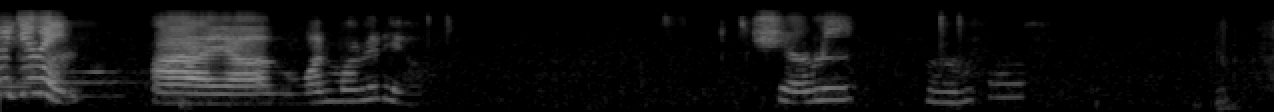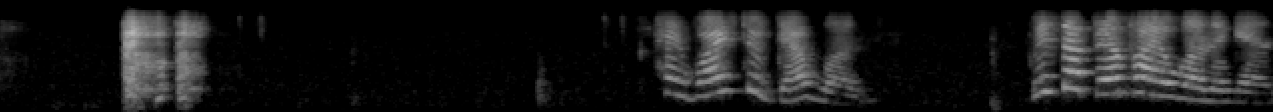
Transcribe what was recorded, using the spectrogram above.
Are you doing? I have one more video. Show me. Mm-hmm. Hey, why is there that one? Where's that vampire one again?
